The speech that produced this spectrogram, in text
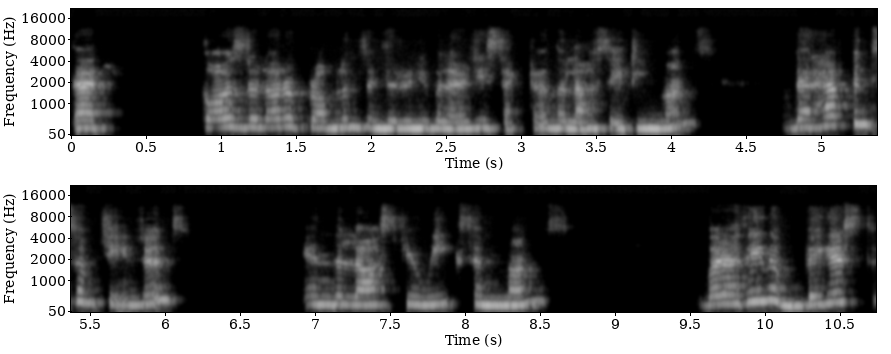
that caused a lot of problems in the renewable energy sector in the last 18 months. There have been some changes in the last few weeks and months. But I think the biggest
